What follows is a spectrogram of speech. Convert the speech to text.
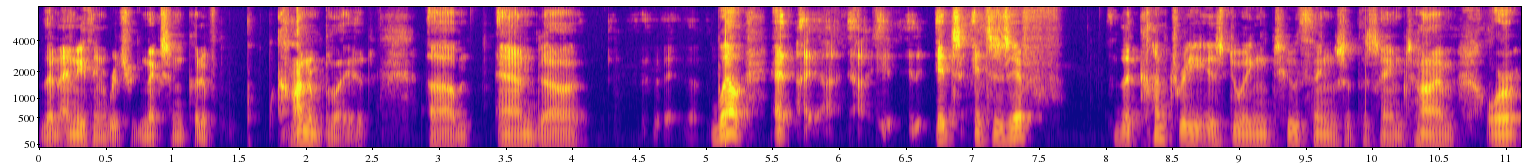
than anything Richard Nixon could have contemplated. Um, and uh, well, it's it's as if the country is doing two things at the same time, or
